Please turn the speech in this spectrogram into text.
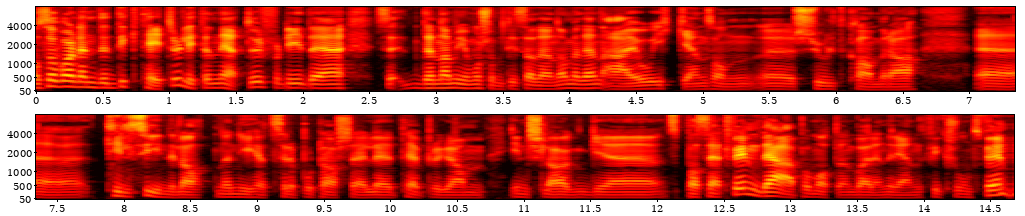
Og så var den The Dictator litt en nedtur, fordi det, den har mye morsomt i seg, den òg, men den er jo ikke en sånn uh, skjult kamera eh, tilsynelatende nyhetsreportasje eller TV-programinnslag-basert eh, film. Det er på en måte bare en ren fiksjonsfilm.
